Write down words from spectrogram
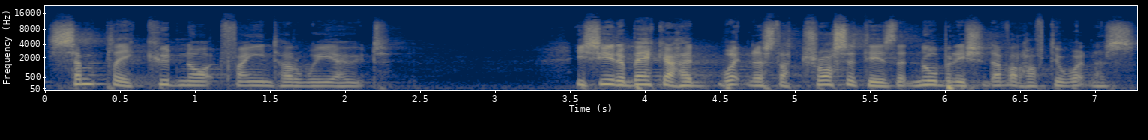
simply could not find her way out. You see, Rebecca had witnessed atrocities that nobody should ever have to witness.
